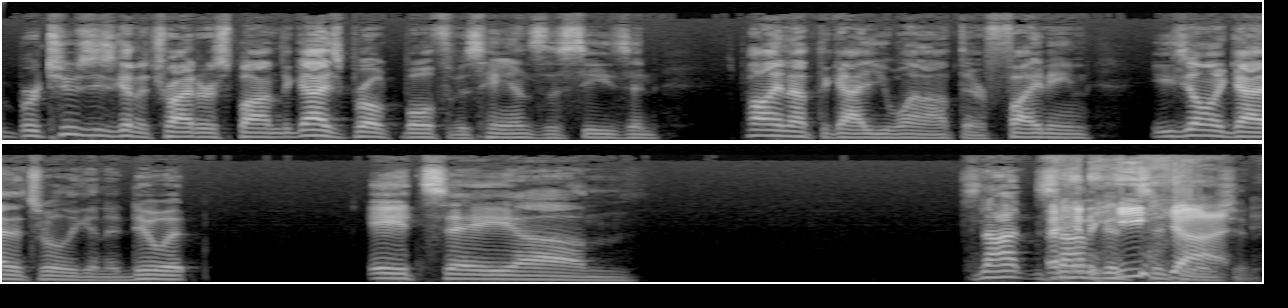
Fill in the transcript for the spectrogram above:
Bertuzzi's going to try to respond. The guy's broke both of his hands this season. He's probably not the guy you want out there fighting. He's the only guy that's really going to do it. It's a um it's not it's not and a good he situation. got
